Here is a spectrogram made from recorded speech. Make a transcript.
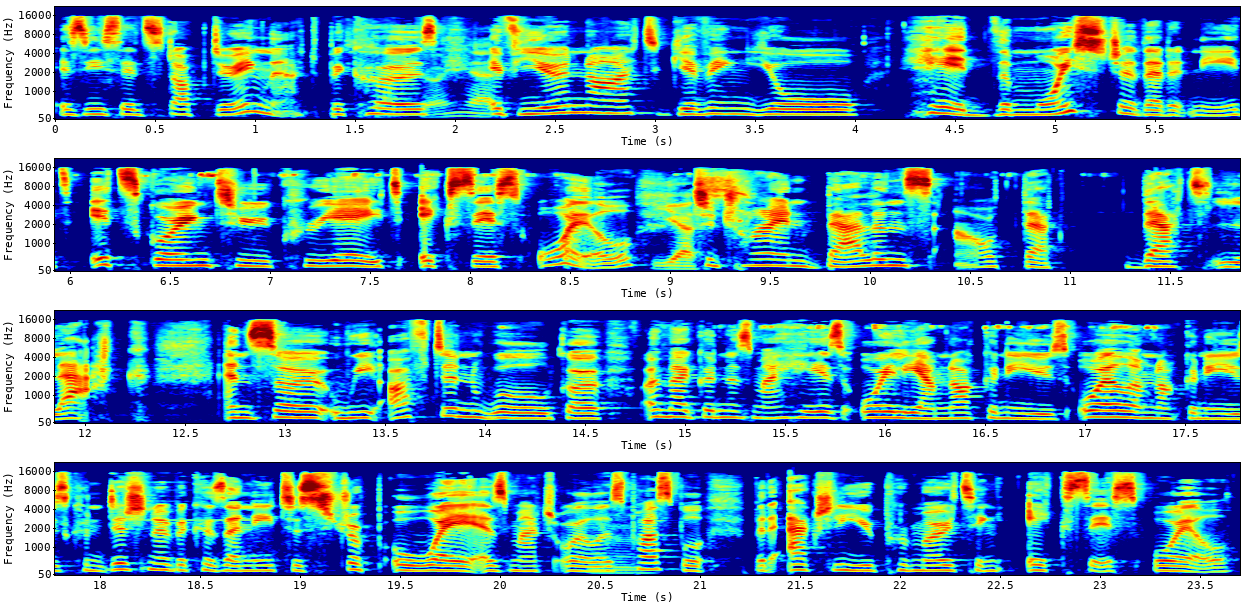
is he said, stop doing that because doing that. if you're not giving your head the moisture that it needs, it's going to create excess oil Yes. to try and balance out that that lack. And so we often will go, oh my goodness, my hair is oily. I'm not going to use oil. I'm not going to use conditioner because I need to strip away as much oil Mm. as possible. But actually, you're promoting excess oil.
